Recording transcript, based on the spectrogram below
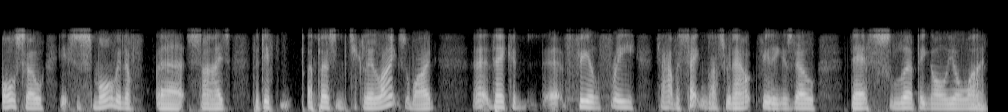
also, it's a small enough uh, size that if a person particularly likes a wine, uh, they could uh, feel free to have a second glass without feeling as though they're slurping all your wine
